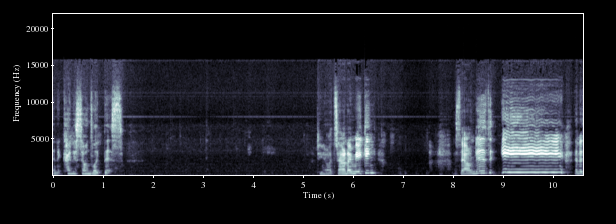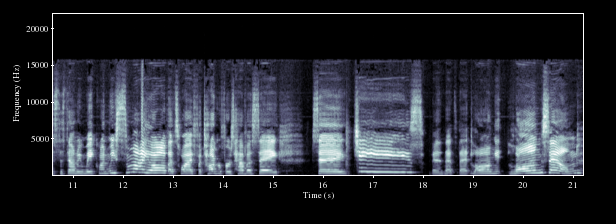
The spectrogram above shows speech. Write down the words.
And it kind of sounds like this. Do you know what sound I'm making? Sound is E, and it's the sound we make when we smile. That's why photographers have us say, say cheese. And that's that long, long sound.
